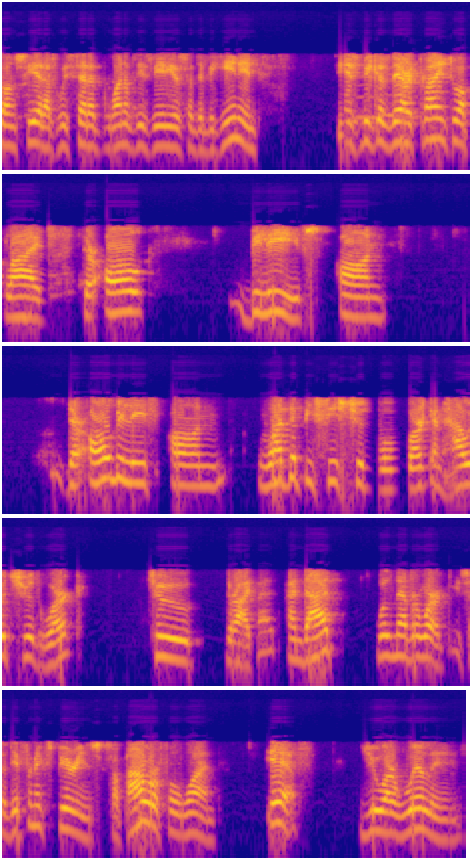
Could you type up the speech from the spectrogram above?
don't see it, as we said at one of these videos at the beginning, is because they are trying to apply their own beliefs on their own belief on what the PC should work and how it should work to their iPad. And that will never work. It's a different experience. It's a powerful one if you are willing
